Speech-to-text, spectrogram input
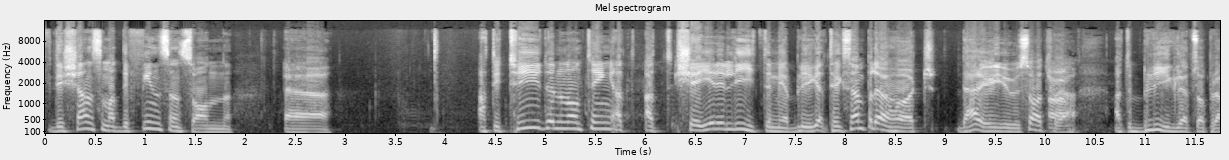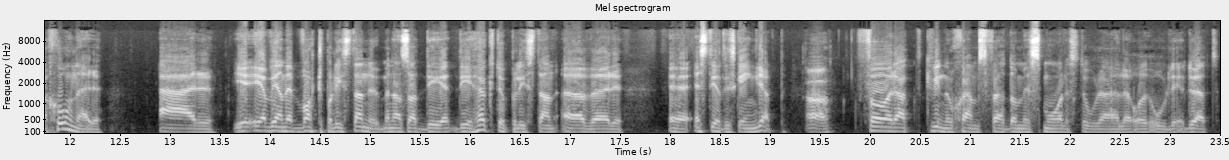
det känns som att det finns en sån eh, attityd eller någonting. Att, att tjejer är lite mer blyga. Till exempel har jag hört, det här är i USA tror jag, att blygdläppsoperationer är, jag, jag vet inte vart på listan nu, men alltså att det, det är högt upp på listan över eh, estetiska ingrepp. ja, För att kvinnor skäms för att de är små eller stora eller o- olika, du vet.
